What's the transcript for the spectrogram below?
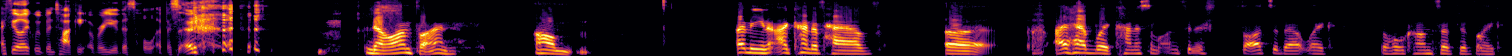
I feel like we've been talking over you this whole episode. No, I'm fine. Um, I mean, I kind of have, uh, I have like kind of some unfinished thoughts about like the whole concept of like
